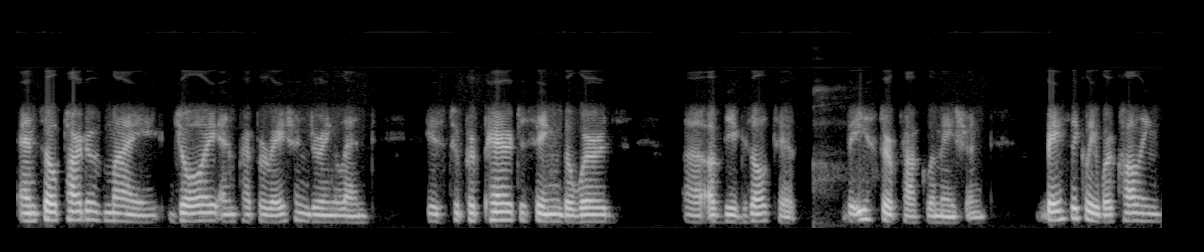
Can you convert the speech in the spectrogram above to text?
And so part of my joy and preparation during Lent is to prepare to sing the words uh, of the Exultet, the Easter proclamation. Basically, we're calling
